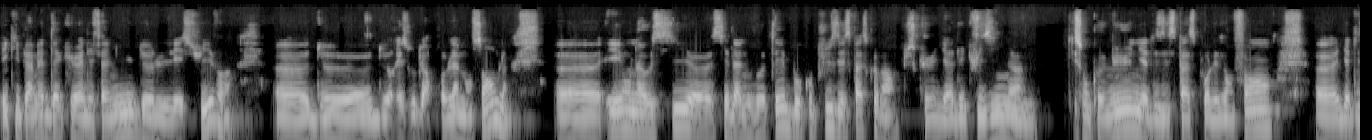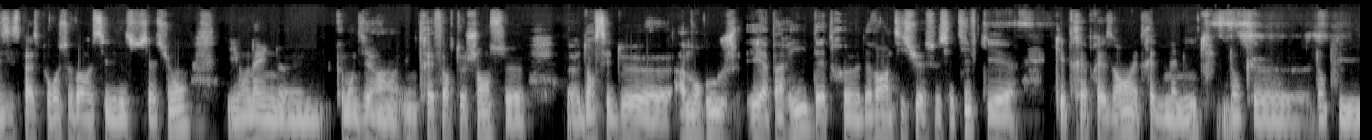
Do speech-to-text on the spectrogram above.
et qui permettent d'accueillir les familles, de les suivre, euh, de, de résoudre leurs problèmes ensemble. Et on a aussi, c'est de la nouveauté, beaucoup plus d'espaces communs, puisqu'il y a des cuisines qui sont communes, il y a des espaces pour les enfants, euh, il y a des espaces pour recevoir aussi des associations, et on a une, comment dire une très forte chance euh, euh, dans ces deux euh, à Montrouge et à Paris d'être d'avoir un tissu associatif qui est qui est très présent et très dynamique, donc donc qui,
